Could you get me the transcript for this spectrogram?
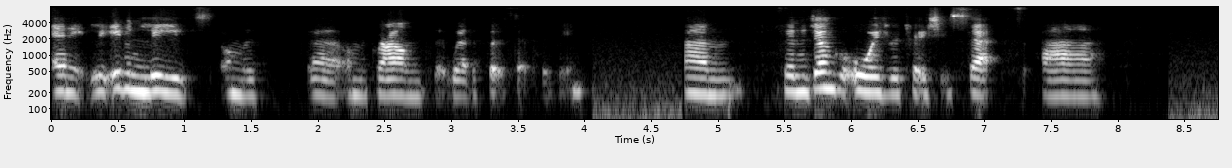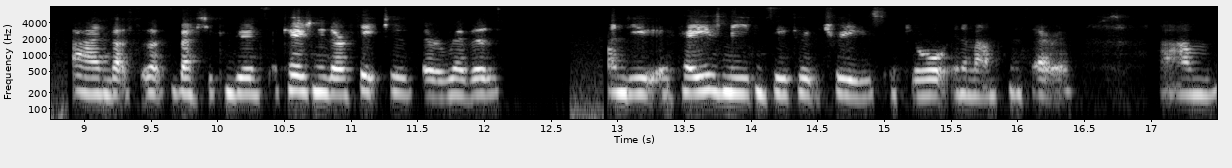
any even leaves on the uh, on the ground that where the footsteps have been. Um, so in the jungle, always retrace your steps, uh, and that's that's the best you can do. And occasionally there are features, there are rivers, and you occasionally you can see through the trees if you're in a mountainous area. Um,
